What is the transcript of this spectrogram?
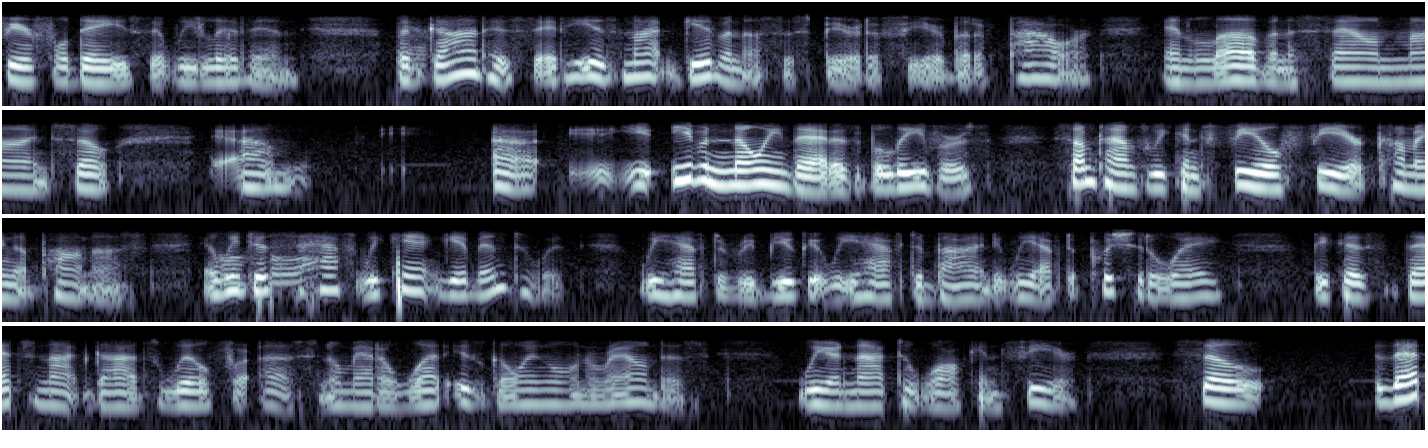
fearful days that we live in. But god has said he has not given us a spirit of fear but of power and love and a sound mind. So um uh even knowing that as believers sometimes we can feel fear coming upon us and we just Uh-huh. have we can't give into it. We have to rebuke it. We have to bind it. We have to push it away because that's not God's will for us. No matter what is going on around us, we are not to walk in fear. So that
